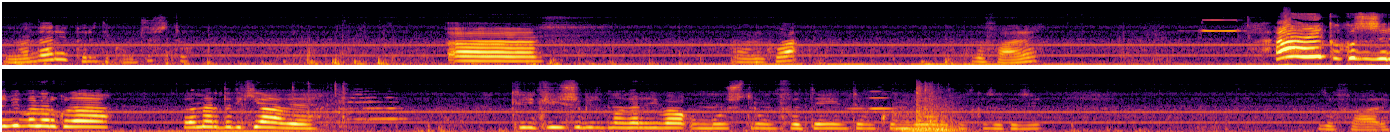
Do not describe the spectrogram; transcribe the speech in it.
Devo andare per di qua, giusto? Uh, allora qua. Devo fare? Ah, ecco cosa serviva allora quella, quella merda di chiave. Chiudi, chiudi subito, magari arriva un mostro, un fotente, un coglione, qualcosa così. Cosa fare?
